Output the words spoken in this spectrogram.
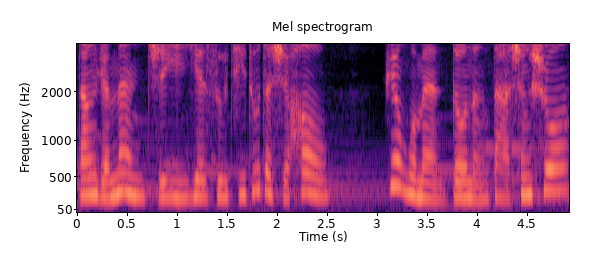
当人们质疑耶稣基督的时候，愿我们都能大声说：“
